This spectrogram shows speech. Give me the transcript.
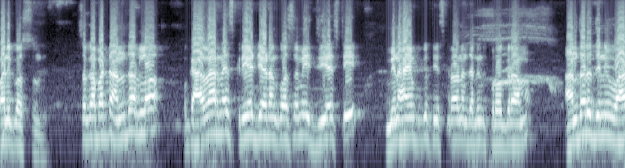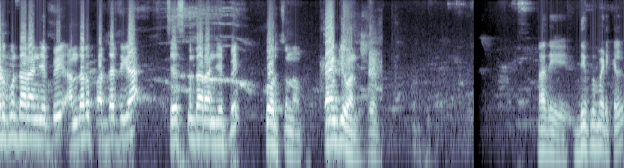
పనికొస్తుంది. సో కాబట్టి అందరిలో ఒక అవేర్నెస్ క్రియేట్ చేయడం కోసమే జిఎస్టీ మినహాయింపుకి తీసుకురావడం జరిగింది ప్రోగ్రాము. అందరూ దీన్ని వాడుకుంటారని చెప్పి అందరూ పద్ధతిగా చేసుకుంటారని చెప్పి కోరుతున్నాం థ్యాంక్ యూ అండి. థ్యాంక్ నాది దీపు మెడికల్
